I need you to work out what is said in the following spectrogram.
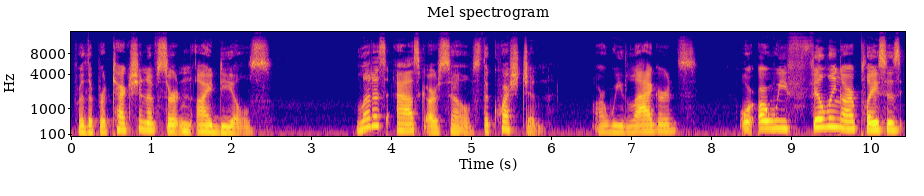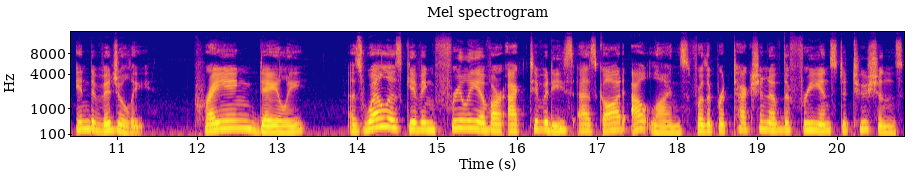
for the protection of certain ideals. Let us ask ourselves the question are we laggards, or are we filling our places individually, praying daily, as well as giving freely of our activities as God outlines for the protection of the free institutions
